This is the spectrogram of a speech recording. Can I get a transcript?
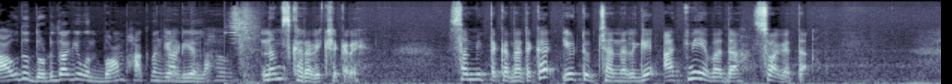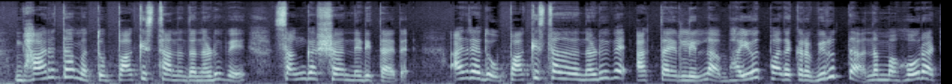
ಯಾವುದು ದೊಡ್ಡದಾಗಿ ಒಂದು ಬಾಂಬ್ ಹಾಕ್ದಂಗೆ ನಡೆಯಲ್ಲ. ನಮಸ್ಕಾರ ವೀಕ್ಷಕರೇ. ಸಂಯುಕ್ತ ಕರ್ನಾಟಕ ಯೂಟ್ಯೂಬ್ ಚಾನಲ್ಗೆ ಆತ್ಮೀಯವಾದ ಸ್ವಾಗತ. ಭಾರತ ಮತ್ತು ಪಾಕಿಸ್ತಾನದ ನಡುವೆ ಸಂಘರ್ಷ ನಡೀತಾ ಇದೆ. ಆದರೆ ಅದು ಪಾಕಿಸ್ತಾನದ ನಡುವೆ ಆಗ್ತಾ ಇರಲಿಲ್ಲ. ಭಯೋತ್ಪಾದಕರ ವಿರುದ್ಧ ನಮ್ಮ ಹೋರಾಟ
